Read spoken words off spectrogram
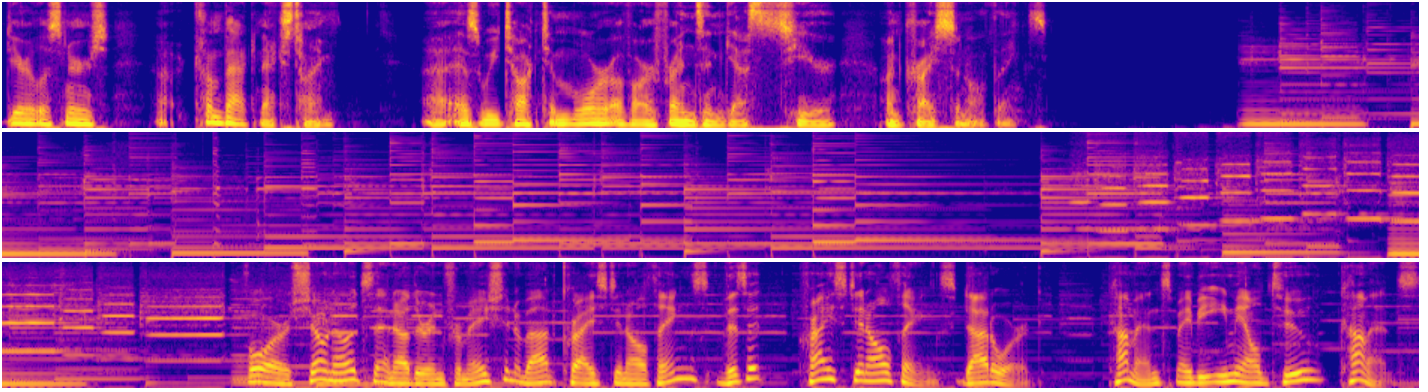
Dear listeners, uh, come back next time uh, as we talk to more of our friends and guests here on Christ in All Things. For show notes and other information about Christ in All Things, visit christinallthings.org. Comments may be emailed to comments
